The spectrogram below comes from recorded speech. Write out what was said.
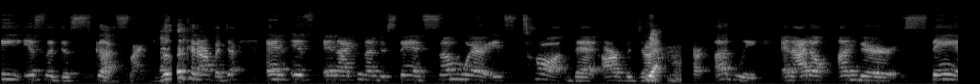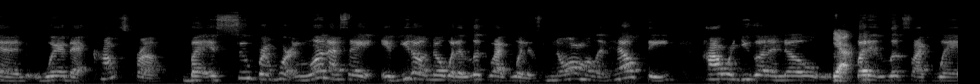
immediately, it's a disgust. Like, look at our vagina. And it's and I can understand somewhere it's taught that our vaginas yeah. are ugly, and I don't understand where that comes from but it's super important. One, I say, if you don't know what it looked like when it's normal and healthy, how are you going to know yeah. what it looks like when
